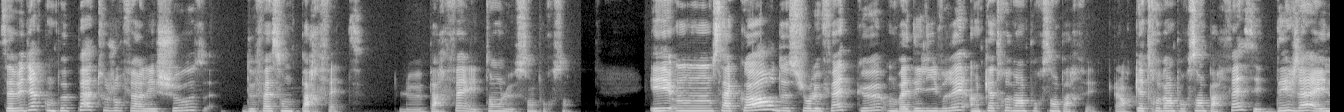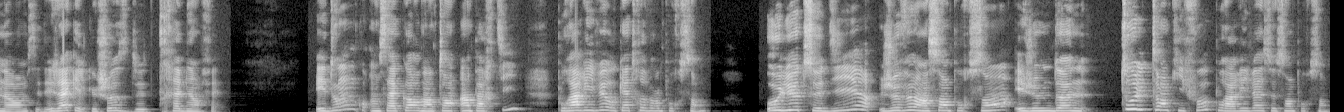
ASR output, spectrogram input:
Ça veut dire qu'on ne peut pas toujours faire les choses de façon parfaite. Le parfait étant le 100%. Et on s'accorde sur le fait qu'on va délivrer un 80% parfait. Alors 80% parfait, c'est déjà énorme, c'est déjà quelque chose de très bien fait. Et donc, on s'accorde un temps imparti pour arriver au 80%. Au lieu de se dire, je veux un 100% et je me donne tout le temps qu'il faut pour arriver à ce 100%.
